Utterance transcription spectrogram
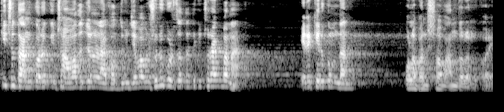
কিছু দান করো, কিছু আমাদের জন্য রাখো। তুমি যেভাবে শুরু করছ, তাতে কিছু রাখবা না? এটা কীরকম দান? পোলাপান সব আন্দোলন করে।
